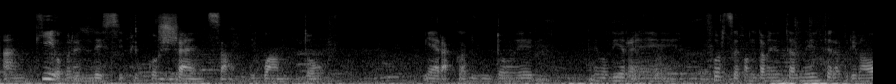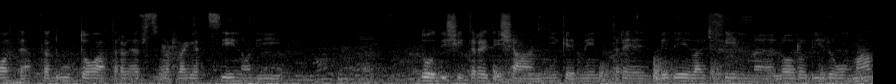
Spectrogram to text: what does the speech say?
anch'io prendessi più coscienza di quanto mi era accaduto e devo dire forse fondamentalmente la prima volta è accaduto attraverso un ragazzino di 12-13 anni che mentre vedeva il film L'oro di Roma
